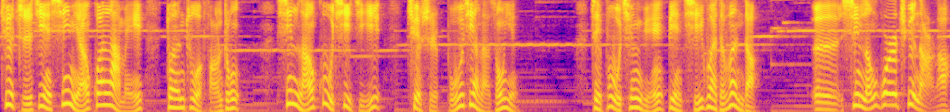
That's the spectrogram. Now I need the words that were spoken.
却只见新娘关腊梅端坐房中，新郎顾气急却是不见了踪影。这步青云便奇怪地问道：“呃，新郎官去哪儿了？”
